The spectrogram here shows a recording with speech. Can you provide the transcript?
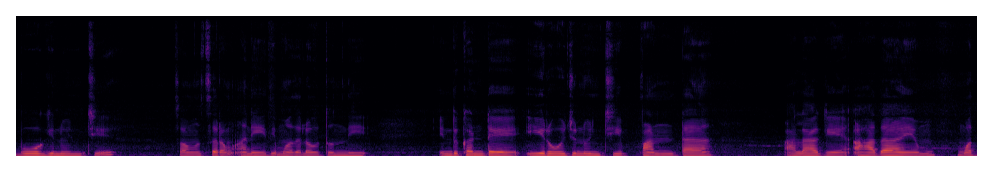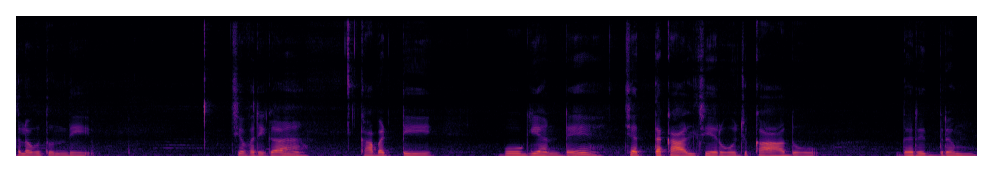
భోగి నుంచి సంవత్సరం అనేది మొదలవుతుంది. ఎందుకంటే ఈ రోజు నుంచి పంట అలాగే ఆదాయం మొదలవుతుంది. చివరిగా కాబట్టి భోగి అంటే చెత్త కాల్చే రోజు కాదు. దరిద్రం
